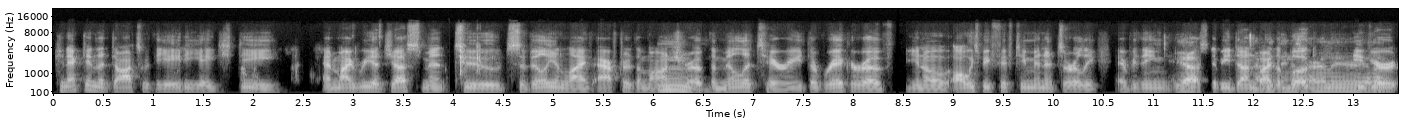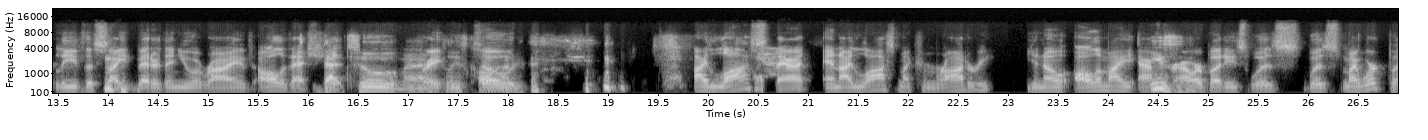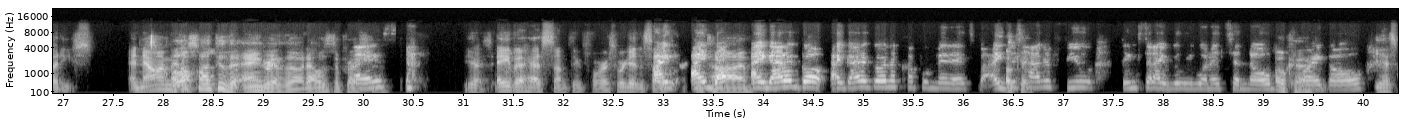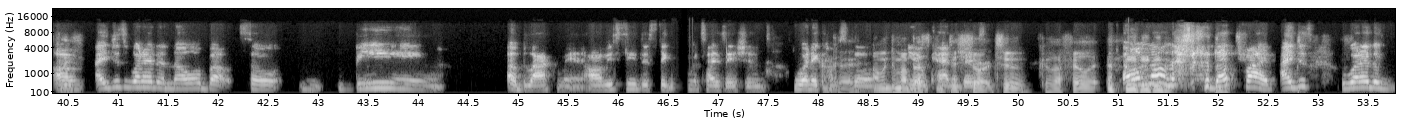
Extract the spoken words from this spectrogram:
connecting the dots with the adhd and my readjustment to civilian life after the mantra of Mm. the military the rigor of you know always be 15 minutes early everything Yep. has to be done by the book earlier. leave like- leave the site better than you arrived all of that shit that too, man. right? Police call So- everything. I lost that and I lost my camaraderie. You know, all of my after Easy. hour buddies was was my work buddies. And now I'm I in a lost mine through the anger though. That was depression. Guys, Yes, Ava has something for us. We're getting I sidetracked. I time. got I gotta go. I gotta go in a couple minutes, but I just Okay. had a few things that I really wanted to know before Okay. I go. yes, please. Um, I just wanted to know about so being a black man. Obviously, the stigmatization when it comes Okay, to I'm gonna do my you know, best to keep this short too, because I feel it. oh no, that's, that's fine. I just wanted to,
